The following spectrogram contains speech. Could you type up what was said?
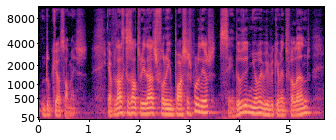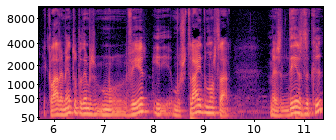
do que aos homens. É verdade que as autoridades foram impostas por Deus, sem dúvida nenhuma, biblicamente falando, claramente o podemos ver e mostrar e demonstrar. Mas desde que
